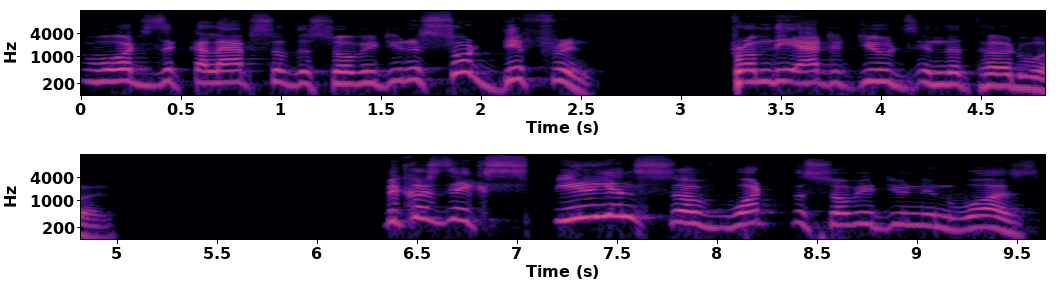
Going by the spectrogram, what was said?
towards the collapse of the Soviet Union is so different from the attitudes in the third world. Because the experience of what the Soviet Union was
